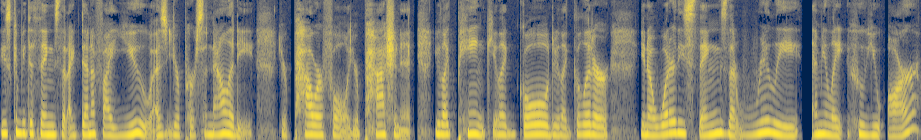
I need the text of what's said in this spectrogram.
These can be the things that identify you as your personality. You're powerful, you're passionate, you like pink, you like gold, you like glitter. You know, what are these things that really emulate who you are?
